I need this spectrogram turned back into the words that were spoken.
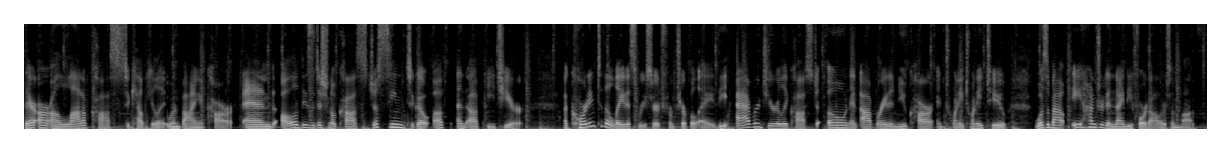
There are a lot of costs to calculate when buying a car, and all of these additional costs just seem to go up and up each year. According to the latest research from AAA, the average yearly cost to own and operate a new car in 2022 was about $894 a month.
